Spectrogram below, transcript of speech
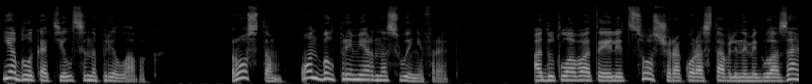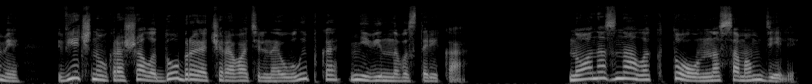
и облокотился на прилавок. Ростом он был примерно с Уинифред. А дутловатое лицо с широко расставленными глазами вечно украшала добрая очаровательная улыбка невинного старика. Но она знала, кто он на самом деле.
